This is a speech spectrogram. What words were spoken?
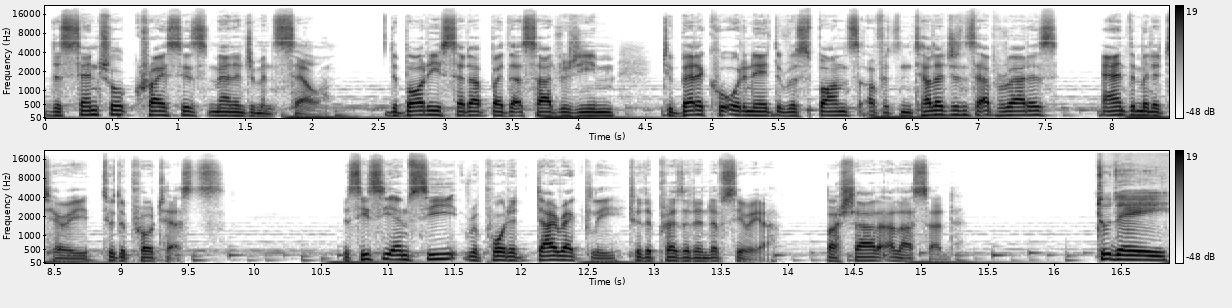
the Central Crisis Management Cell, the body set up by the Assad regime to better coordinate the response of its intelligence apparatus and the military to the protests. The CCMC reported directly to the president of Syria, Bashar al Assad today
